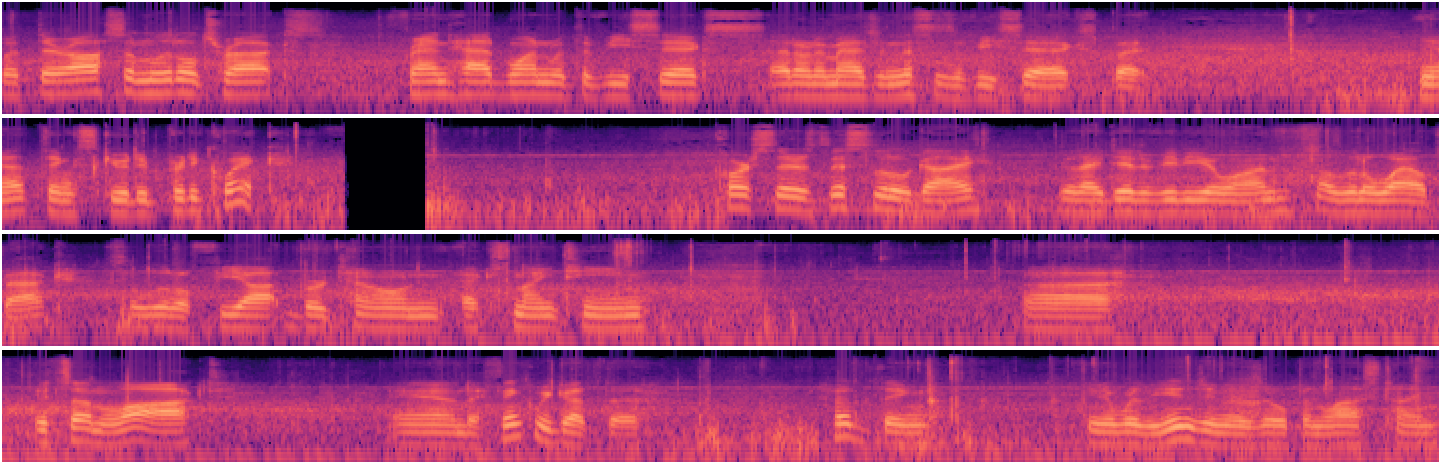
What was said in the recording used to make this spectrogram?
but they're awesome little trucks. Friend had one with the V6. I don't imagine this is a V6, but yeah, that thing scooted pretty quick. Of course, there's this little guy that I did a video on a little while back. It's a little Fiat Bertone X19. Uh, it's unlocked, and I think we got the hood thing, you know, where the engine is open last time.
